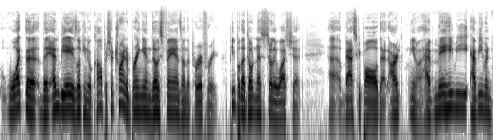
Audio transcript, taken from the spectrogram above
what the the NBA is looking to accomplish. They're trying to bring in those fans on the periphery, people that don't necessarily watch it, uh, basketball that aren't you know have maybe have even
